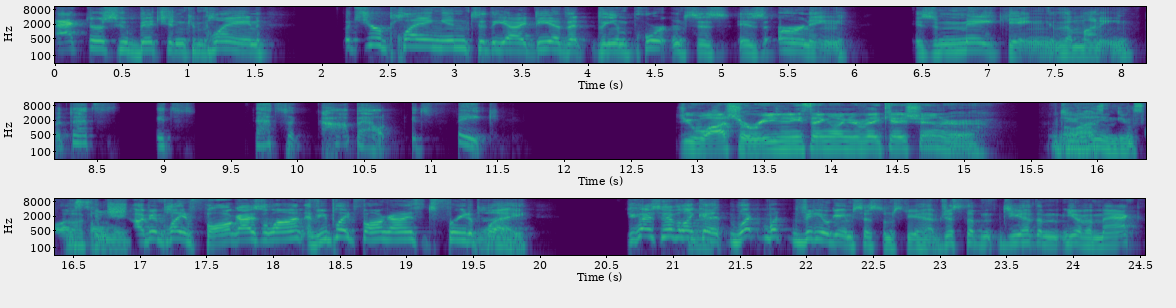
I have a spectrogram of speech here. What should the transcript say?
actors who bitch and complain, but you're playing into the idea that the importance is is earning, is making the money. But that's it's that's a cop out. It's fake. Did you watch or read anything on your vacation or? the Dude, I last- didn't do the last fucking time we- sh- I've been playing Fall Guys a lot. Have you played Fall Guys? It's free to No. play. Do you guys have like No. a what what video game systems do you have? Just the do you have the you have a Mac?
